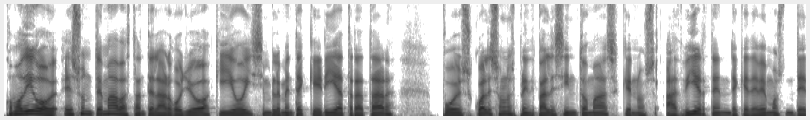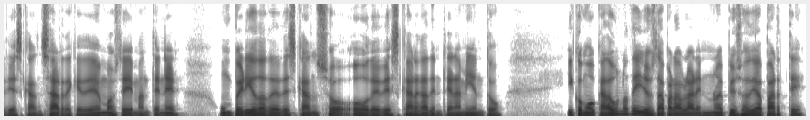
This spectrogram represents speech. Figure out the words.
Como digo, es un tema bastante largo. Yo aquí hoy simplemente quería tratar pues cuáles son los principales síntomas que nos advierten de que debemos de descansar, de que debemos de mantener un periodo de descanso o de descarga de entrenamiento. Y como cada uno de ellos da para hablar en un episodio aparte,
